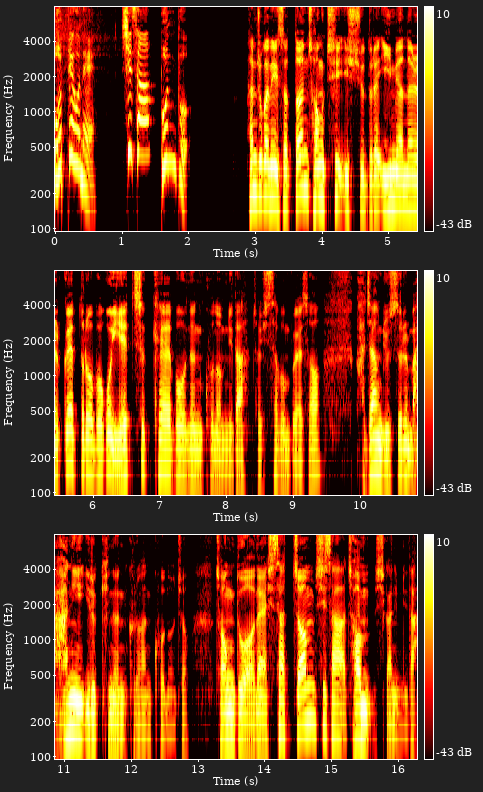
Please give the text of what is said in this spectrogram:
오태훈의 시사 본부. 한 주간에 있었던 정치 이슈들의 이면을 꿰뚫어보고 예측해보는 코너입니다. 저희 시사본부에서 가장 뉴스를 많이 일으키는 그러한 코너죠. 정두원의 시사점, 시사점 시간입니다.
